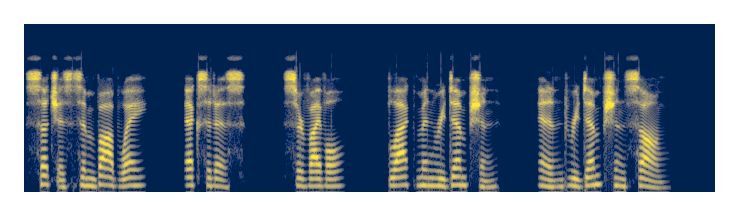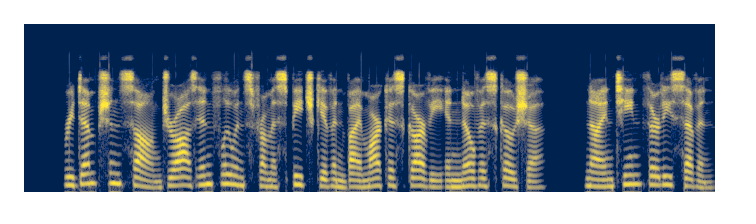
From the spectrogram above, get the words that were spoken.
such as Zimbabwe, Exodus, Survival, Blackman Redemption, and Redemption Song. Redemption Song draws influence from a speech given by Marcus Garvey in Nova Scotia, 1937.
